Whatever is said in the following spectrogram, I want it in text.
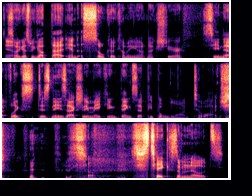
Yeah. So I guess we got that and Ahsoka coming out next year. See, Netflix, Disney is actually making things that people want to watch. so just take some notes.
